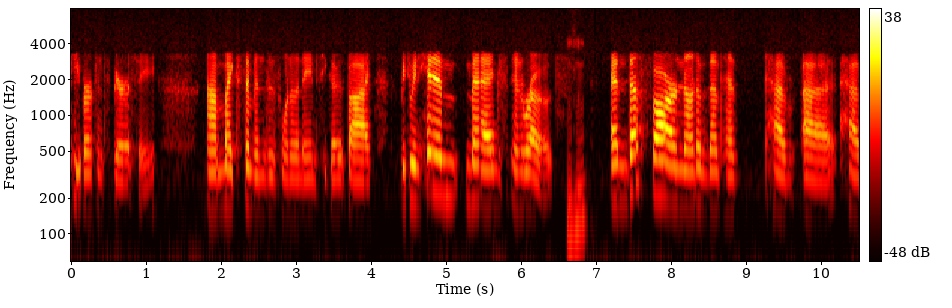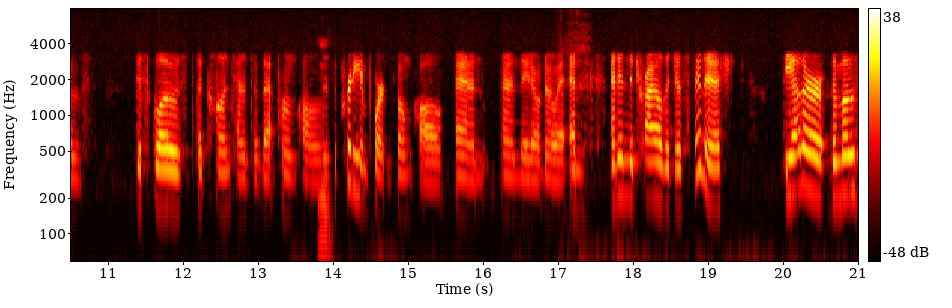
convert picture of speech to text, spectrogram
Keeper conspiracy. Um, Mike Simmons is one of the names he goes by. Between him, Meggs, and Rhodes, and thus far, none of them have have uh, have disclosed the content of that phone call, and it's a pretty important phone call, and and they don't know it. And and in the trial that just finished, the other, the most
